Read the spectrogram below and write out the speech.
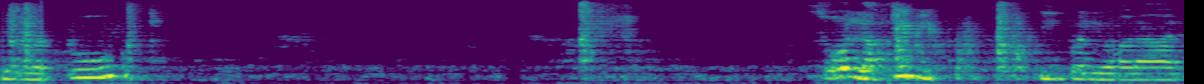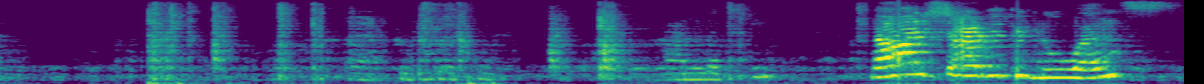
Are two. So lucky people, people you are. I have to be careful. I'm lucky. Now I'll start with the blue ones.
